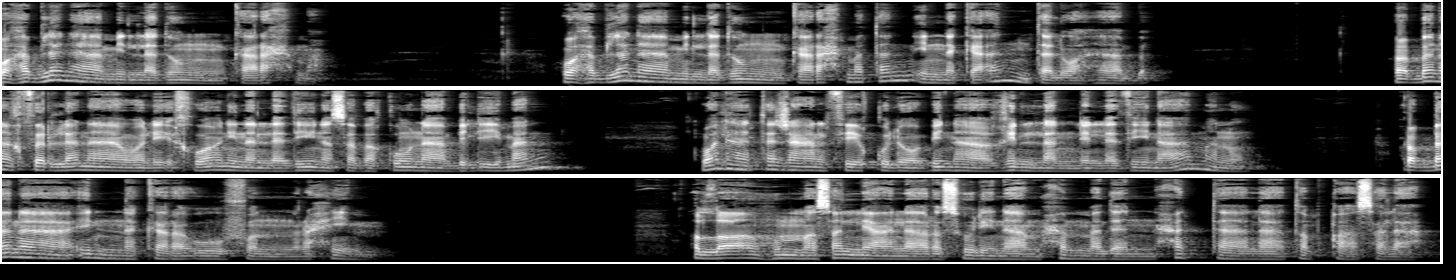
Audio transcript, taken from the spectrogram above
وهب لنا من لدنك رحمة. وهب لنا من لدنك رحمة إنك أنت الوهاب. ربنا اغفر لنا ولإخواننا الذين سبقونا بالإيمان ولا تجعل في قلوبنا غلا للذين آمنوا. ربنا إنك رؤوف رحيم. اللهم صل على رسولنا محمد حتى لا تبقى صلاة.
